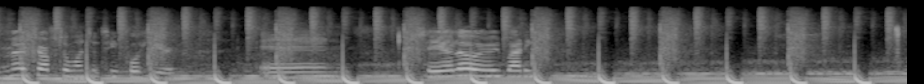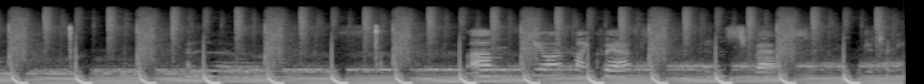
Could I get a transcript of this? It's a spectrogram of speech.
Minecraft 124 here. And say hello, everybody. Hello. Um, here on Minecraft, this is Vax, returning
